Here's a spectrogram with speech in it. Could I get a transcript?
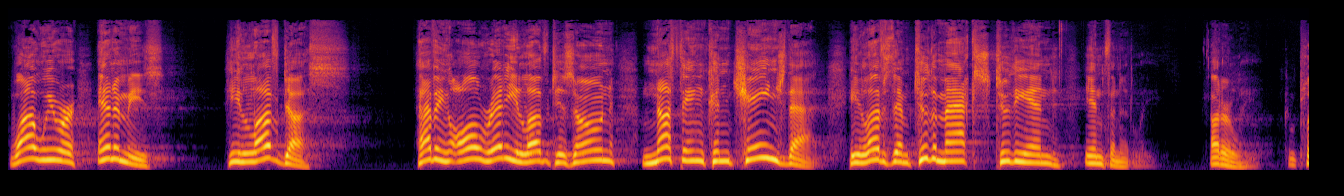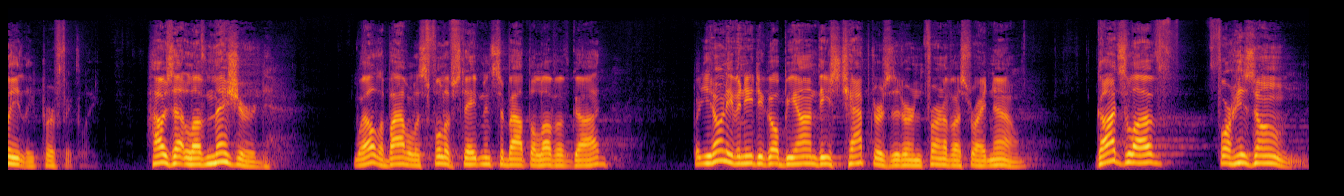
While we were enemies, he loved us. Having already loved his own, nothing can change that. He loves them to the max, to the end, infinitely, utterly, completely, perfectly. How is that love measured? Well, the Bible is full of statements about the love of God. But you don't even need to go beyond these chapters that are in front of us right now. God's love for his own,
